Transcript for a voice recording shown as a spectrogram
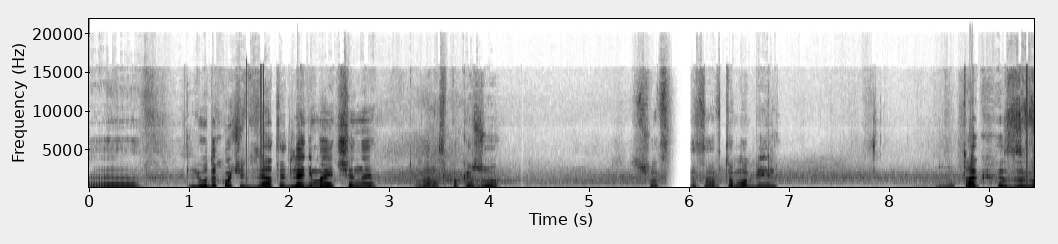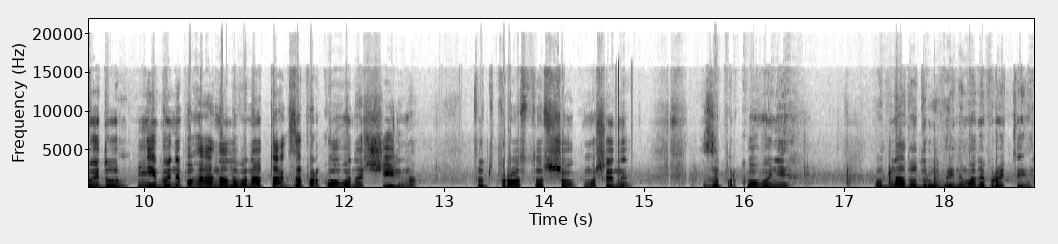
Е, Люди хочуть взяти для Німеччини. Зараз покажу, що це за автомобіль. Ну, так, з виду ніби непогано, але вона так запаркована щільно. Тут просто шок. Машини запарковані одна до другої, нема де пройти.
